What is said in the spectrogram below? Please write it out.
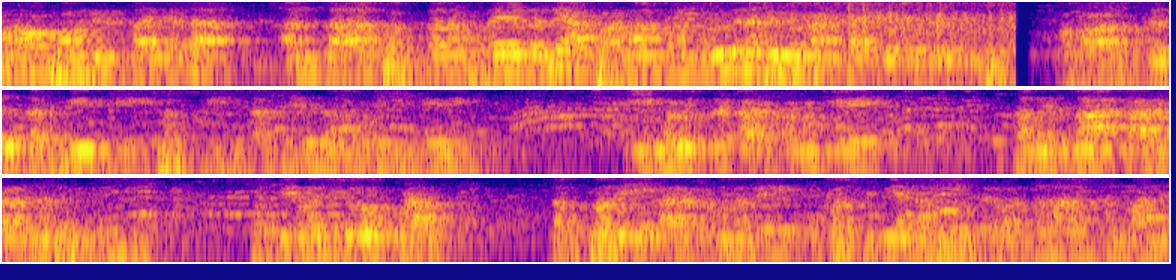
ಮನೋಭಾವನೆ ಇರ್ತಾ ಇದೆಯಲ್ಲ, ಅಂತಹ ಭಕ್ತನ ಹೃದಯದಲ್ಲಿ ಆ ಪರಮಾತ್ಮನ ಗುರುವಿನ ಬಿಂದು ಕಾಣ್ತಾ ಇದೆ ಬಹಳ ಅತ್ಯಂತ ಪ್ರೀತಿ, ಭಕ್ತಿ, ಶ್ರದ್ಧೆಯಿಂದ ಆಗಮಿಸಿದ್ದೀರಿ. ಈ ಪವಿತ್ರ ಕಾರ್ಯಕ್ರಮಕ್ಕೆ ತಮ್ಮ ಎಲ್ಲ ಕಾರ್ಯಗಳನ್ನು ಬೆಂಬಲಿಸಿ ಪ್ರತಿ ವರ್ಷವೂ ಕೂಡ ತಪ್ಪದೆ ಈ ಕಾರ್ಯಕ್ರಮದಲ್ಲಿ ಉಪಸ್ಥಿತಿಯನ್ನು ಹೊಂದುತ್ತಿರುವಂತಹ ಸನ್ಮಾನ್ಯ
